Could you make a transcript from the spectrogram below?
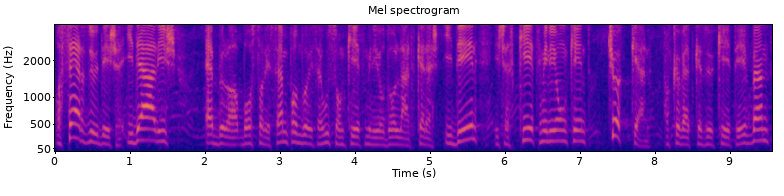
A szerződése ideális, ebből a bostoni szempontból, hiszen 22 millió dollárt keres idén, és ez két milliónként csökken a következő két évben,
